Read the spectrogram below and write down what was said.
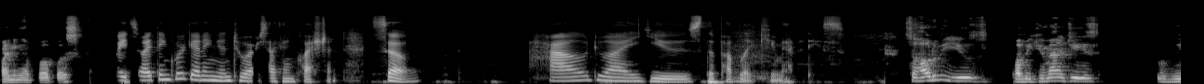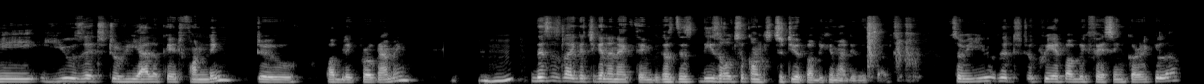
Finding Your Purpose. Wait, so I think we're getting into our second question. So, how do I use the public humanities? So, how do we use public humanities? We use it to reallocate funding to public programming. hmm This is like a chicken and egg thing because this, these also constitute public humanities itself. So, we use it to create public facing curricula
